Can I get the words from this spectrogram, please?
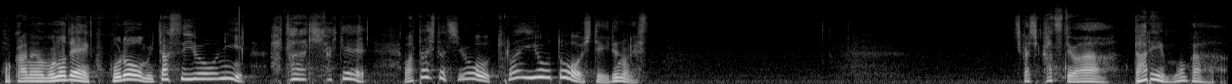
他のもので心を満たすように働きかけ私たちを捉えようとしているのです。しかしかつては誰もが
